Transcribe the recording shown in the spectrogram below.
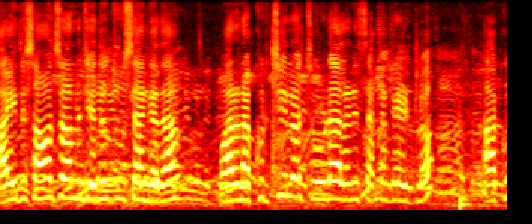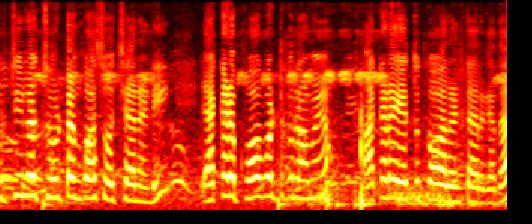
ఐదు సంవత్సరాల నుంచి ఎదురు చూశాం కదా. వారిని ఆ కుర్చీలో చూడాలని సెక్రటరియట్లో ఆ కుర్చీలో చూడటం కోసం వచ్చానండి. ఎక్కడ పోగొట్టుకున్నామో అక్కడ ఎత్తుకోవాలంటారు కదా.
